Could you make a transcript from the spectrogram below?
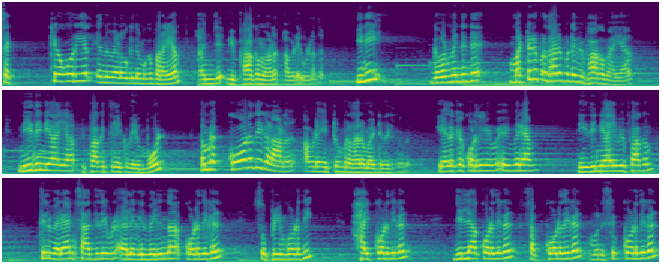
സെക്ടോറിയൽ എന്ന് വേണമെങ്കിൽ നമുക്ക് പറയാം. അഞ്ച് വിഭാഗമാണ് അവിടെ ഉള്ളത്. ഇനി ഗവൺമെന്റിന്റെ മറ്റൊരു പ്രധാനപ്പെട്ട വിഭാഗമായ നീതിന്യായ വിഭാഗത്തിലേക്ക് വരുമ്പോൾ നമ്മുടെ കോടതികളാണ് അവിടെ ഏറ്റവും പ്രധാനമായിട്ട് വരുന്നത്. ഏതൊക്കെ കോടതികൾ വരാം? നീതിന്യായ വിഭാഗത്തിൽ വരാൻ സാധ്യതയുള്ള അല്ലെങ്കിൽ വരുന്ന കോടതികൾ സുപ്രീം കോടതി ഹൈക്കോടതികൾ ജില്ലാ കോടതികൾ സബ് കോടതികൾ മുനിസിപ്പൽ കോടതികൾ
